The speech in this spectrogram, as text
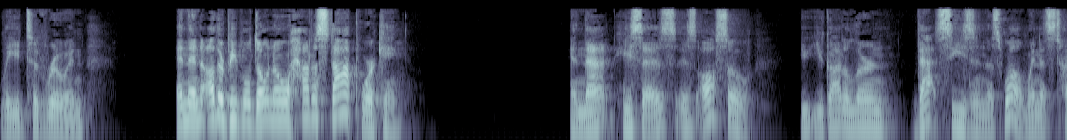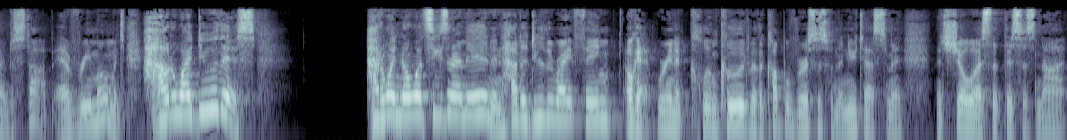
lead to ruin. And then other people don't know how to stop working. And that, he says, is also, you, you got to learn that season as well when it's time to stop every moment. How do I do this? How do I know what season I'm in and how to do the right thing? Okay, we're going to conclude with a couple verses from the New Testament that show us that this is not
